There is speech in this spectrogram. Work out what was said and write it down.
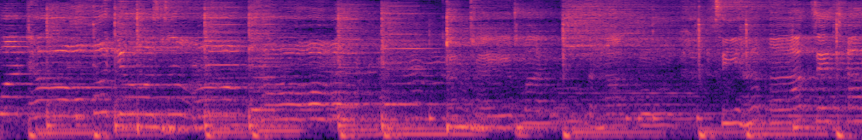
ว่าเท่าบ่อยู่สองเท่ากันใจมันหักสิหาใจ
